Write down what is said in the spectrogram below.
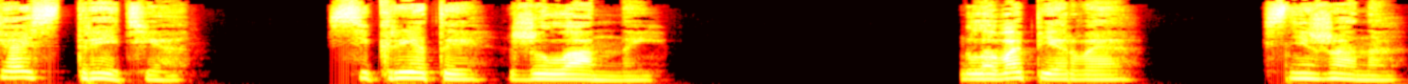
Часть третья. Секреты желанной. Глава первая. Снежана.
